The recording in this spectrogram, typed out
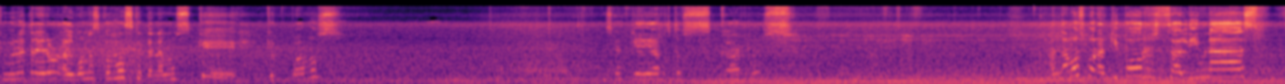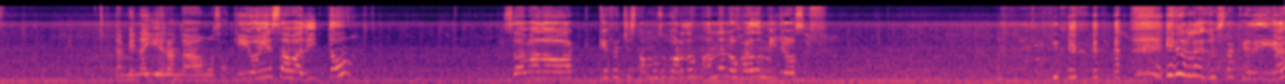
Que voy a traer algunas cosas que tenemos que, que ocupamos. Es que aquí hay hartos carros. Andamos por aquí por Salinas. También ayer andábamos aquí. Hoy es sabadito. Sábado, ¿a ¿qué fecha estamos, gordo? Anda enojado mi Joseph. y no le gusta que diga.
